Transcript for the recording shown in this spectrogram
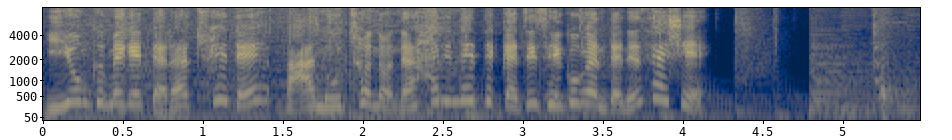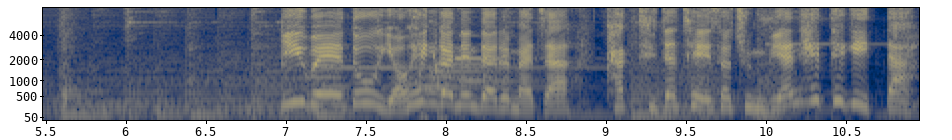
이용 금액에 따라 최대 만 오천 원의 할인 혜택까지 제공한다는 사실. 이 외에도 여행 가는 달을 맞아 각 지자체에서 준비한 혜택이 있다.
